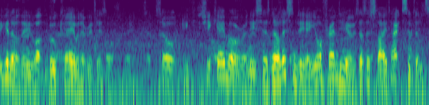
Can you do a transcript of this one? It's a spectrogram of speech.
You know, the what, the bouquet, whatever it is. So he, she came over and he says, Now listen, dear, your friend here has had a slight accident.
